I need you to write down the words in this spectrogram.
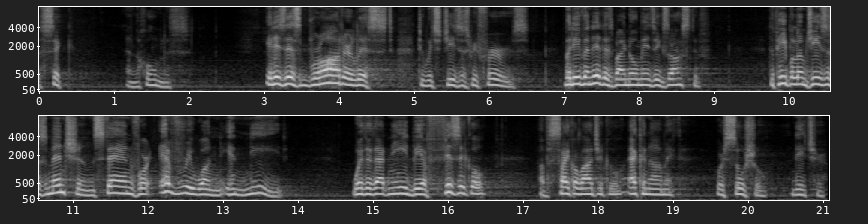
the sick, and the homeless. It is this broader list to which Jesus refers but even it is by no means exhaustive. The people whom Jesus mentions stand for everyone in need, whether that need be of physical, of psychological, economic, or social nature.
